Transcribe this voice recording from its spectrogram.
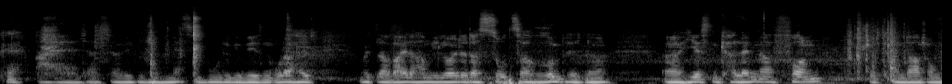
Okay. Alter, das ist ja wirklich eine Messi-Bude gewesen. Oder halt mittlerweile haben die Leute das so zerrümpelt, ne? Äh, hier ist ein Kalender von. Steht kein Datum.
